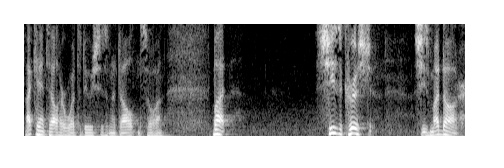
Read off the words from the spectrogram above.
I can't tell her what to do. She's an adult and so on. But she's a Christian. She's my daughter.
